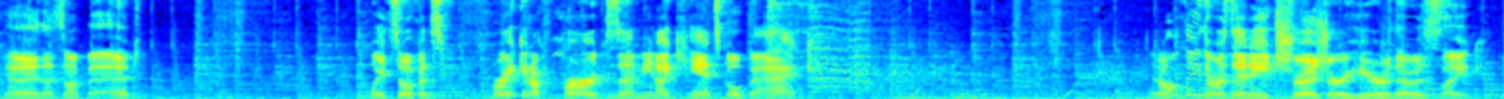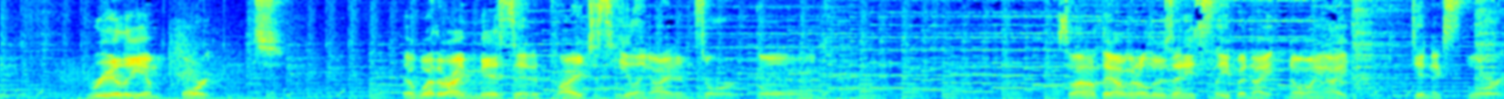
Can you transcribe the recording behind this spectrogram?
Okay, that's not bad. Wait, so if it's breaking apart, does that mean I can't go back? I don't think there was any treasure here that was, like, really important. That whether I miss it, it's probably just healing items or gold. So I don't think I'm to lose any sleep at night knowing I didn't explore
